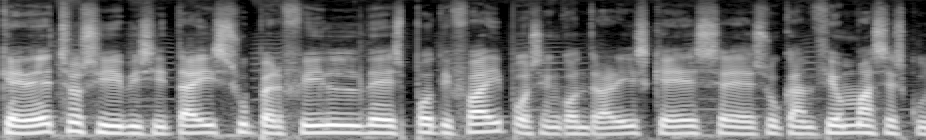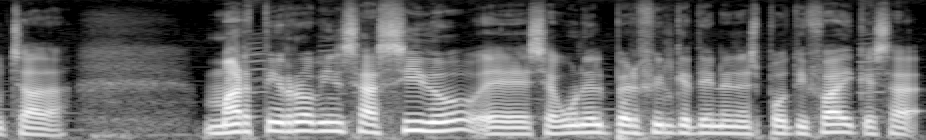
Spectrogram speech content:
que de hecho si visitáis su perfil de Spotify pues encontraréis que es eh, su canción más escuchada. Marty Robbins ha sido, eh, según el perfil que tiene en Spotify, que esa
